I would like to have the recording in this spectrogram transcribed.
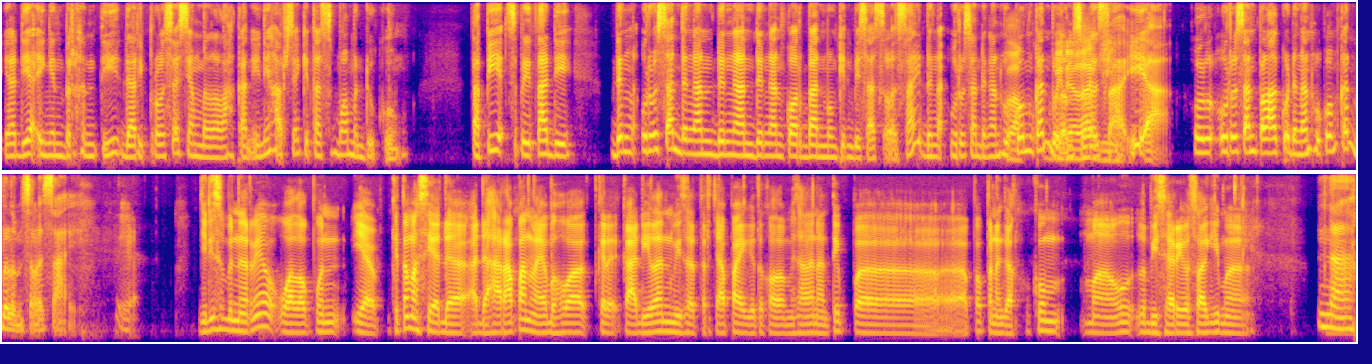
ya dia ingin berhenti dari proses yang melelahkan ini, harusnya kita semua mendukung. Tapi seperti tadi, dengan urusan dengan dengan dengan korban mungkin bisa selesai, dengan urusan dengan hukum Pelaku kan belum beda lagi. selesai. Iya, Ur- urusan pelaku dengan hukum kan belum selesai. Jadi sebenarnya walaupun ya kita masih ada ada harapan lah ya bahwa ke- keadilan bisa tercapai gitu kalau misalnya nanti pe, apa penegak hukum mau lebih serius lagi me, Nah,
